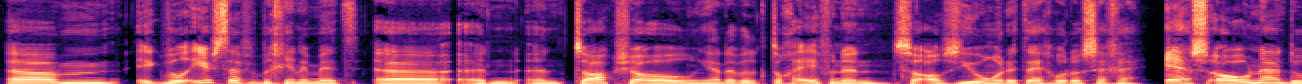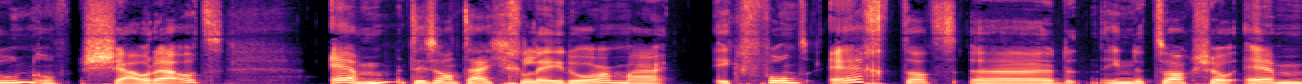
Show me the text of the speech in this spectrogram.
ehm, ik wil eerst even beginnen met eh, een, een talkshow. Ja, daar wil ik toch even een, zoals jongeren tegenwoordig zeggen, SO na doen. Of shout-out. M, het is al een tijdje geleden hoor. Maar ik vond echt dat eh, in de talkshow M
